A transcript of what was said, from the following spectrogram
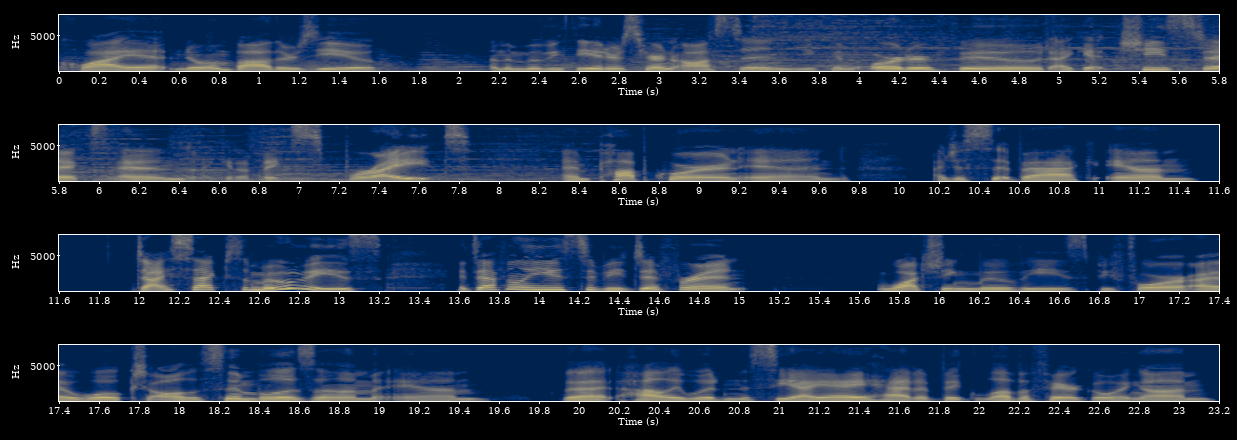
quiet, no one bothers you. And the movie theaters here in Austin, you can order food. I get cheese sticks and I get a big Sprite and popcorn, and I just sit back and dissect the movies. It definitely used to be different watching movies before I awoke to all the symbolism and that Hollywood and the CIA had a big love affair going on,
